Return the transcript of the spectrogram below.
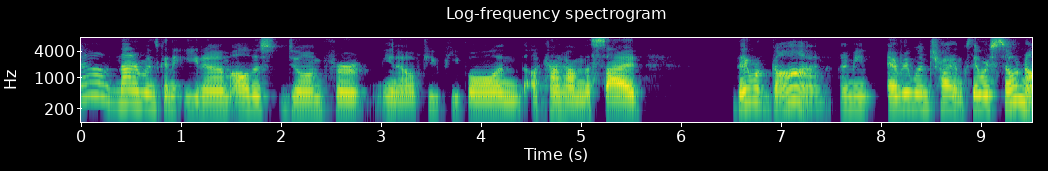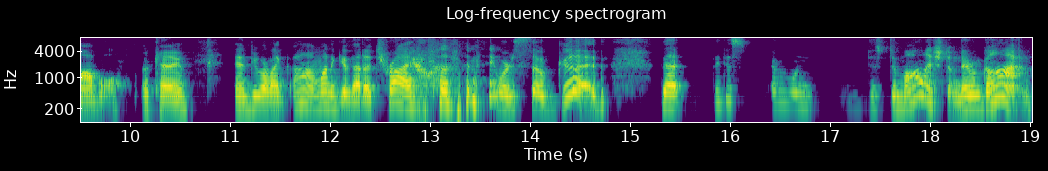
oh, not everyone's going to eat them. I'll just do them for you know a few people, and I'll kind of have them on the side. They were gone. I mean, everyone tried them because they were so novel. Okay, and people were like, oh, I want to give that a try. And they were so good that they just everyone just demolished them. They were gone.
